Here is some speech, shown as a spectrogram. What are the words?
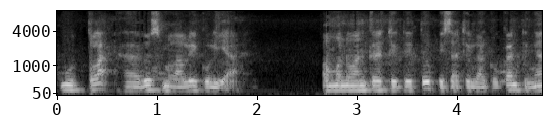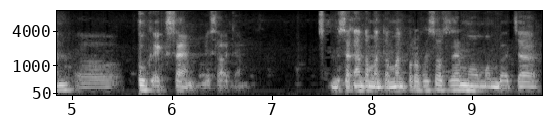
mutlak harus melalui kuliah pemenuhan kredit itu bisa dilakukan dengan uh, book exam misalkan. Misalkan teman-teman profesor saya mau membaca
